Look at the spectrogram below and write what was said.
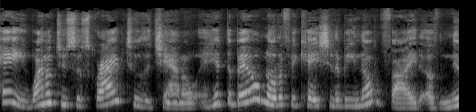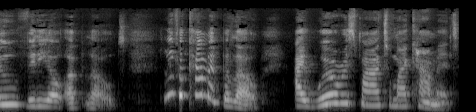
Hey, why don't you subscribe to the channel and hit the bell notification to be notified of new video uploads. Leave a comment below. I will respond to my comments.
